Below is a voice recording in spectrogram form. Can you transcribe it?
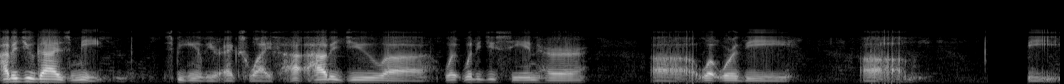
how did you guys meet? Speaking of your ex-wife, how, how did you? Uh, what, what did you see in her? Uh, what were the um, the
